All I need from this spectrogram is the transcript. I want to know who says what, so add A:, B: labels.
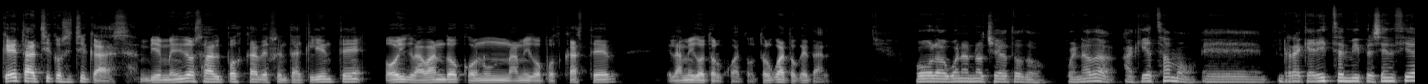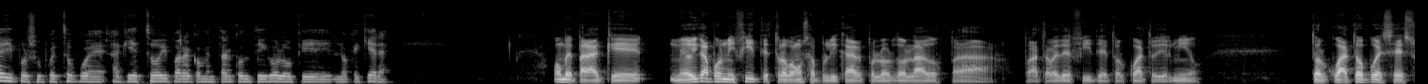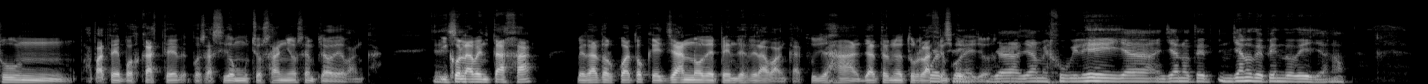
A: ¿Qué tal chicos y chicas? Bienvenidos al podcast de Frente al Cliente, hoy grabando con un amigo podcaster, el amigo Torcuato. Torcuato, ¿qué tal?
B: Hola, buenas noches a todos. Pues nada, aquí estamos. Eh, requeriste mi presencia y por supuesto, pues aquí estoy para comentar contigo lo que, lo que quieras.
A: Hombre, para que me oiga por mi feed, esto lo vamos a publicar por los dos lados, para, a través del feed de Torcuato y el mío. Torcuato, pues es un, aparte de podcaster, pues ha sido muchos años empleado de banca. Y con la ventaja, ¿verdad, Torcuato? Que ya no dependes de la banca. Tú ya, ya terminó tu relación
B: Pues sí,
A: con ellos.
B: Ya, ya me jubilé y ya, ya, no te, ya no dependo de ella, ¿no?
